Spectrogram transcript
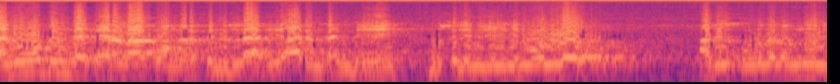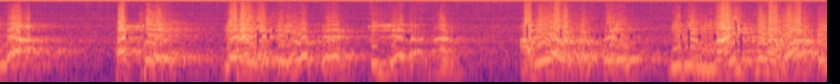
അനൂപിന്റെ കേരള കോൺഗ്രസിനുള്ള അധികാരം തന്നെ മുസ്ലിം ലീഗിനുള്ളൂ അതിൽ കൂടുതലൊന്നുമില്ല. പക്ഷേ ഘടകകക്ഷികളൊക്കെ തുല്യരാണ്. അതേ അവസരത്തിൽ ഇത് നയിക്കുന്ന പാർട്ടി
